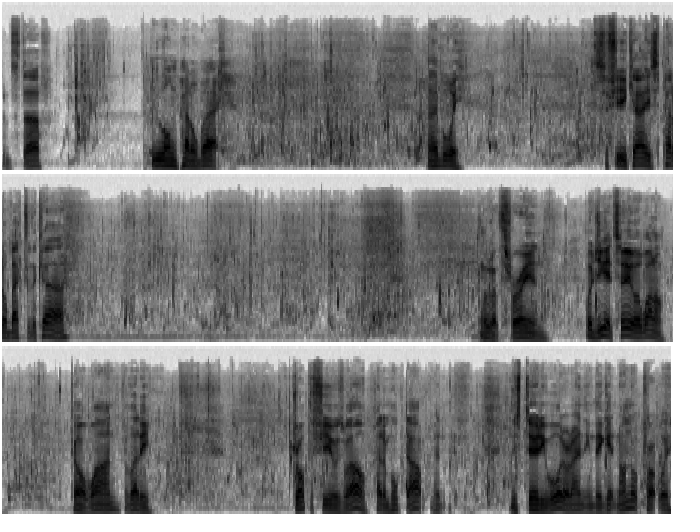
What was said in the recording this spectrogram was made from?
Good stuff. Long paddle back. Oh boy. It's a few Ks. Paddle back to the car. I've got three and What'd you get? Two or one? on? Got one. Bloody dropped a few as well. Had them hooked up, but this dirty water, I don't think they're getting onto it properly.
